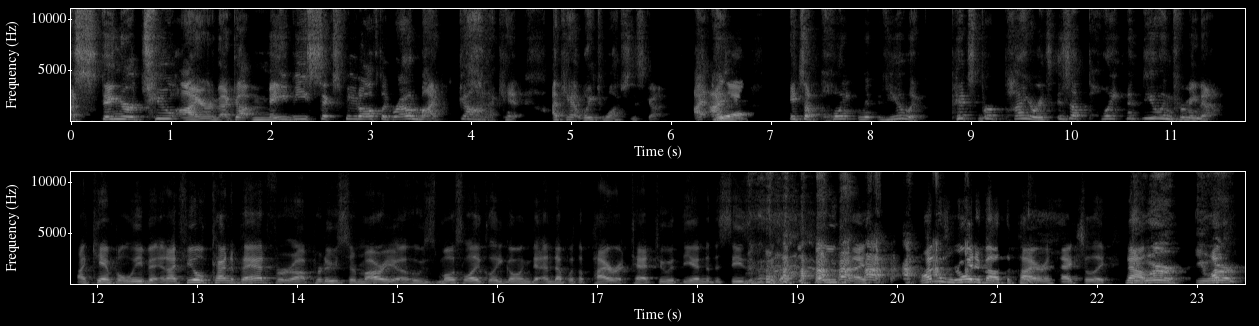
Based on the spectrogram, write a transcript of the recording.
a stinger two iron that got maybe six feet off the ground. My God, I can't I can't wait to watch this guy. I, I Yeah. it's appointment viewing. Pittsburgh Pirates is appointment viewing for me now. I can't believe it. And I feel kind of bad for uh, producer Mario, who's most likely going to end up with a pirate tattoo at the end of the season because I can tell you guys, I was right about the Pirates, actually. Now, you were, you I- were.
